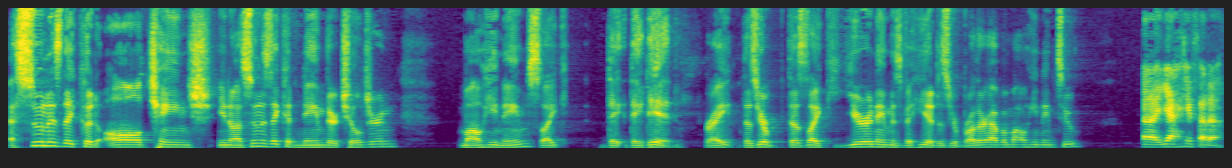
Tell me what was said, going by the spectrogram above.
As soon as they could all change you know as soon as they could name their children maohi names like they they did right? Does your does like your name is vehia does your brother have a maohi name too? Uh yeah hefara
